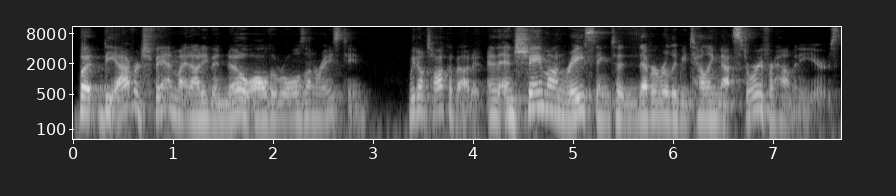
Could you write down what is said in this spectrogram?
But the average fan might not even know all the roles on a race team. We don't talk about it. And, and shame on racing to never really be telling that story for how many years.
